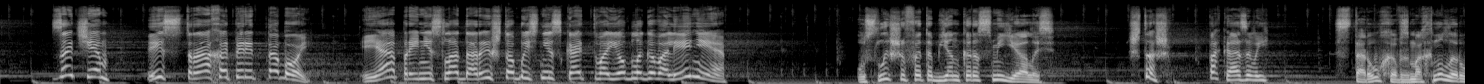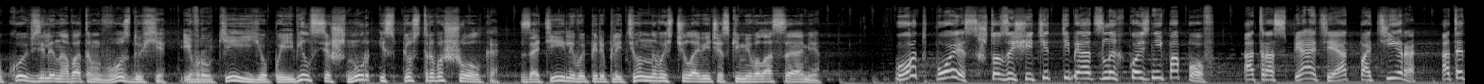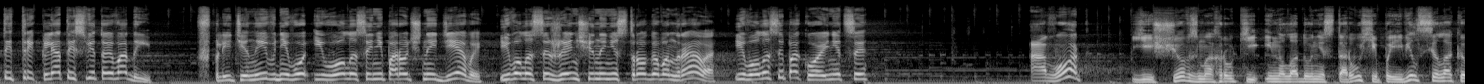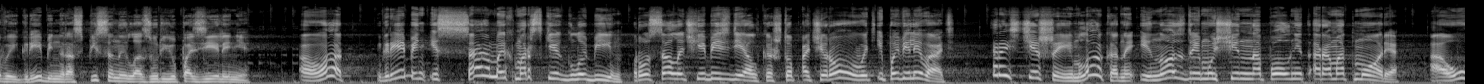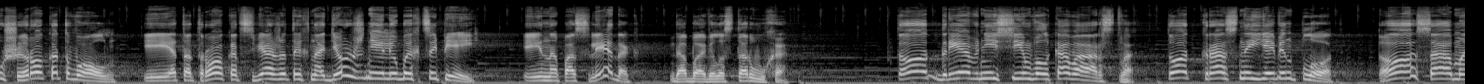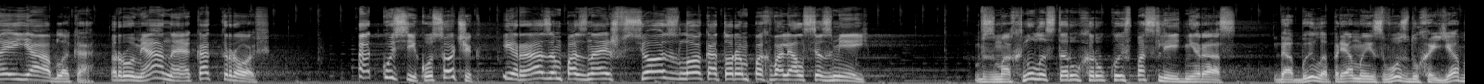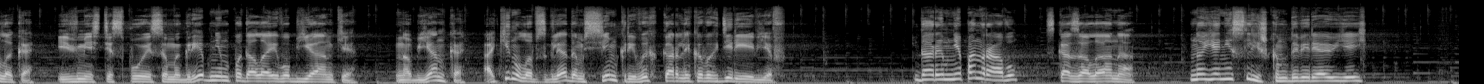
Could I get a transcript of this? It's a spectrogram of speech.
Зачем? Из страха перед тобой. Я принесла дары, чтобы снискать твое благоволение». Услышав это, Бьянка рассмеялась. «Что ж, показывай». Старуха взмахнула рукой в зеленоватом воздухе, и в руке ее появился шнур из пестрого шелка, затейливо переплетенного с человеческими волосами. «Вот пояс, что защитит тебя от злых козней попов, от распятия, от потира, от этой треклятой святой воды. Вплетены в него и волосы непорочной девы, и волосы женщины нестрогого нрава, и волосы покойницы. А вот еще взмах руки, и на ладони старухи появился лаковый гребень, расписанный лазурью по зелени. «Вот, гребень из самых морских глубин, русалочья безделка, чтоб очаровывать и повелевать. Расчеши им локоны, и ноздри мужчин наполнит аромат моря, а уши – рокот волн. И этот рокот свяжет их надежнее любых цепей. И напоследок, – добавила старуха, – тот древний символ коварства – тот красный Евин плод, то самое яблоко, румяное, как кровь. Откуси кусочек, и разом познаешь все зло, которым похвалялся змей». Взмахнула старуха рукой в последний раз, добыла прямо из воздуха яблоко и вместе с поясом и гребнем подала его Бьянке. Но Бьянка окинула взглядом семь кривых карликовых деревьев. «Дары мне по нраву», — сказала она но я не слишком доверяю ей».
